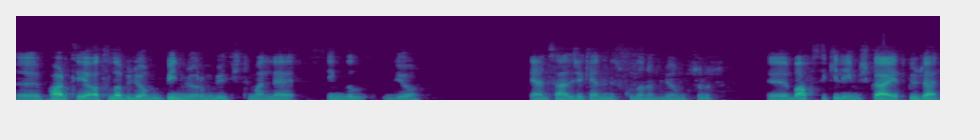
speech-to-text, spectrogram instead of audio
E, partiye atılabiliyor mu bilmiyorum. Büyük ihtimalle single diyor. Yani sadece kendiniz kullanabiliyor musunuz? E, buff skill'iymiş. Gayet güzel.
